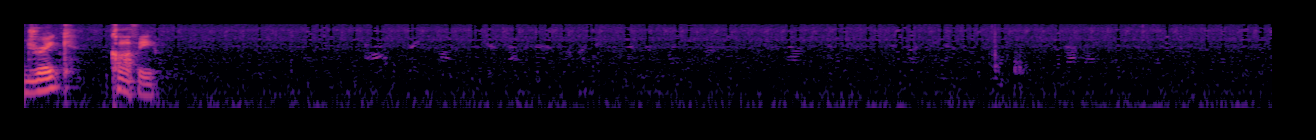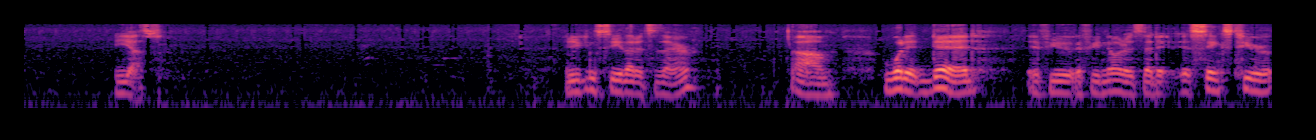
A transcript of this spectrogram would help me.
drink coffee. Yes. And you can see that it's there. Um, what it did, if you if you notice that it, it syncs to your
